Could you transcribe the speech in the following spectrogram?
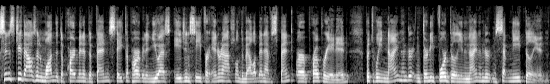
Since 2001, the Department of Defense, State Department, and U.S. Agency for International Development have spent or appropriated between 934 billion and 978 billion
